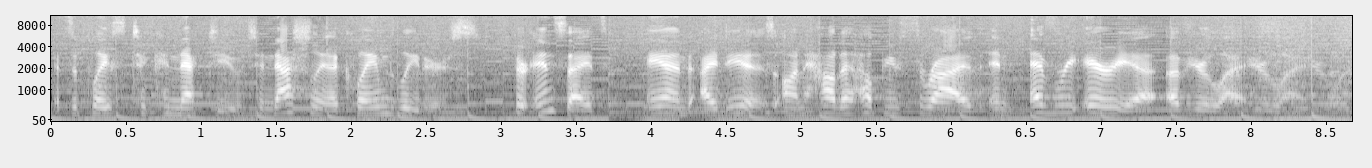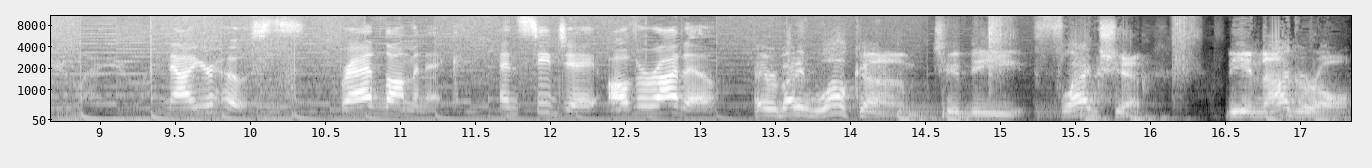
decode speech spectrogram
It's a place to connect you to nationally acclaimed leaders, their insights and ideas on how to help you thrive in every area of your life. Your life. Now, your hosts, Brad Lomenick and CJ Alvarado. Hey, everybody, welcome to the flagship, the inaugural,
